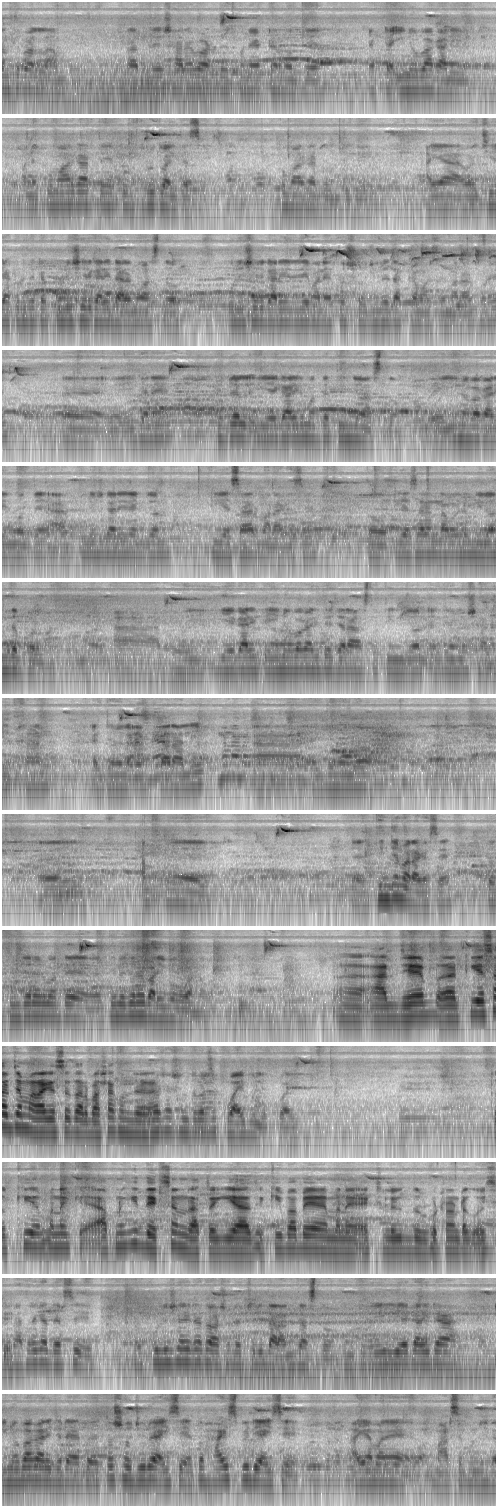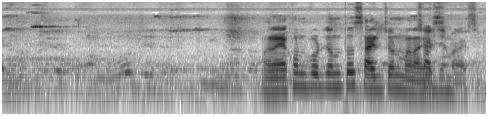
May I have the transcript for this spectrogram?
জানতে পারলাম। রাত্রে সাড়ে বারোটা পনেরো একটার মধ্যে একটা ইনোভা গাড়ি মানে কুমারঘাট থেকে খুব দ্রুত আইতেছে। কুমারঘাট রোড থেকে আয়া ওই চিরাকুড়িতে একটা পুলিশের গাড়ি দাঁড়ানো আসতো। পুলিশের গাড়ির মানে এত সজুরে ধাক্কা মারছে, মারার পরে এখানে টোটাল ইয়ে গাড়ির মধ্যে তিনজন আসতো ওই ইনোভা গাড়ির মধ্যে। আর পুলিশ গাড়ির একজন টিএসআর মারা গেছে। তো টিএসআরের নাম হলো মিলন দেব বর্মা। আর ওই ইয়ে গাড়িতে ইনোভা গাড়িতে যারা আসতো তিনজন একজন হলো সাজিদ খান একজন হলো আক্তার আলী আর একজন হলো তিনজন মারা গেছে। তো তিনজনের মধ্যে তিনজনের বাড়ি ভগবাননগর। আহ, আর যে টিএসআর যে মারা গেছে তার বাসা কোন জায়গায়? ভাষা শুনতে পাচ্ছি কোয়াই বলে কোয়াই। তো কি মানে কি- আপনি কি দেখছেন রাত্রে গিয়া যে কীভাবে মানে অ্যাকচুয়ালি দুর্ঘটনাটা হয়েছে রাত্রে গিয়ে দেখছি পুলিশ গাড়িটা তো আসলে অ্যাকচুয়ালি দাঁড়ানিতে আসতো কিন্তু এই ইয়ে গাড়িটা ইনোভা গাড়ি যেটা এত এত সজুরে আইছে এত হাই স্পিডে আইছে আইয়া মানে মারছে পুলিশ গাড়ি। মানে এখন পর্যন্ত চারজন মারা গেছে? চারজন মারা গেছে।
